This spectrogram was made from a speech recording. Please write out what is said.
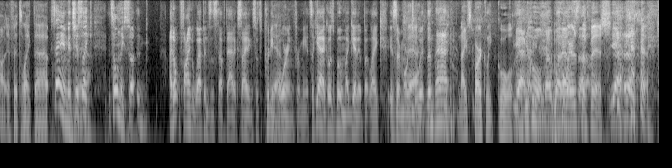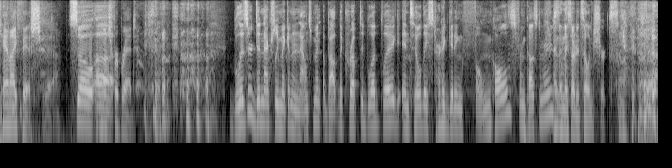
combat. if it's like that. Same. It's just Yeah. like it's only so. I don't find weapons and stuff that exciting, so it's pretty Yeah. boring for me. It's like, yeah, it goes boom, I get it, but like, is there more Yeah. to it than that? Knife sparkly, cool. yeah, cool, but what else? Where's the Uh, fish? Yeah, can I fish? Yeah. So How uh, much for bread? Blizzard didn't actually make an announcement about the corrupted blood plague until they started getting phone calls from customers. And then they started selling shirts. Yeah.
